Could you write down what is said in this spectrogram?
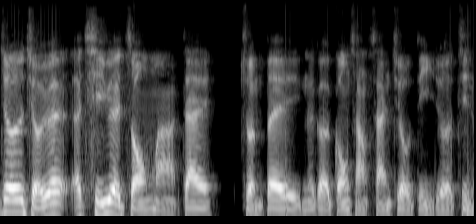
就是九月呃七月中嘛，在准备那个工厂三就地就进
